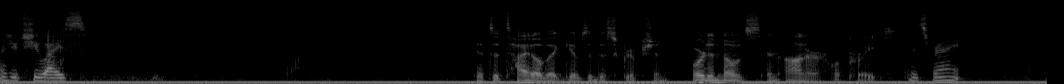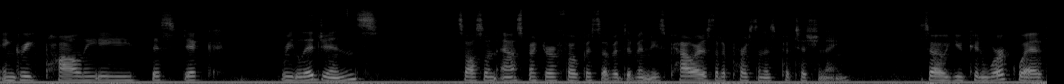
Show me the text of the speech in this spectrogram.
As you chew ice. it's a title that gives a description or denotes an honor or praise. That's right. In Greek polytheistic religions, it's also an aspect or a focus of a divinity's powers that a person is petitioning. So you can work with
